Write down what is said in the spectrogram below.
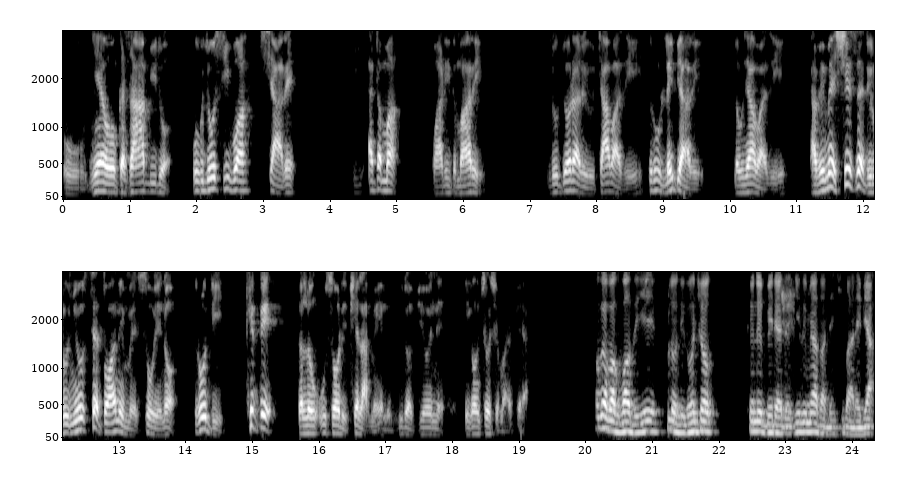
ဟိုညံကိုကစားပြီးတော့ကိုကြိုးစည်းပွားရှာတဲ့ဒီအတ္တမဝါဒီသမားတွေဒီလိုပြောတာတွေကိုကြားပါစေသူတို့လက်ပြတွေလုံကြပါစေဒါပေမဲ့ရှေ့ဆက်ဒီလိုမျိုးဆက်သွားနေမယ်ဆိုရင်တော့သူတို့ဒီခစ်တဲ့ဂလုံဥစောတွေဖြစ်လာမယ်လို့ပြီးတော့ပြောနေဒီကောင်ချုပ်ချင်ပါတယ်ခင်ဗျာဟုတ်ကဲ့ပါကိုပေါ့စီရေခုလိုညီကုန်းချုပ်ဆွေးနွေးပေးတဲ့အတွက်ကျေးဇူးများစွာတင်ရှိပါတယ်ဗျ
